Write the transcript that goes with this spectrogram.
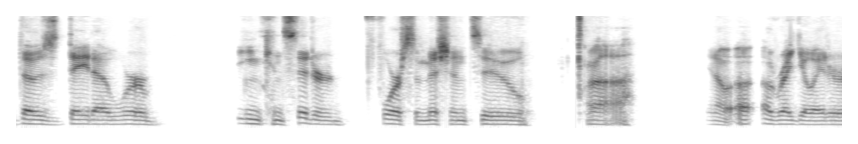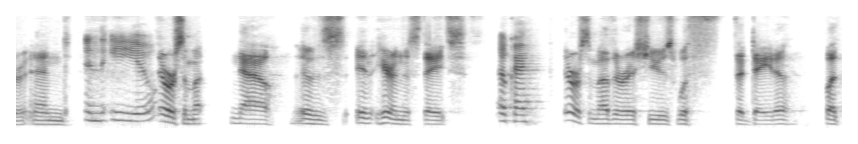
those data were being considered for submission to, uh, you know, a, a regulator. And in the EU, there were some. No, it was in, here in the states. Okay. There were some other issues with the data but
